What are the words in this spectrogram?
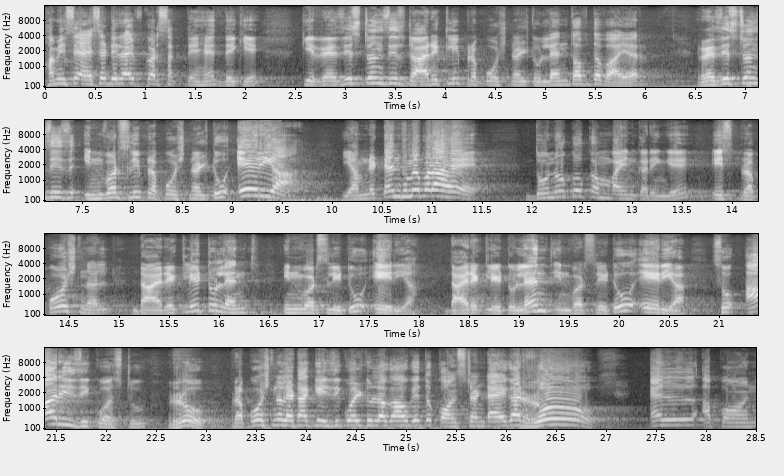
हम इसे ऐसे डिराइव कर सकते हैं, देखिए, कि resistance is directly proportional to length of the wire resistance is inversely proportional to area ये हमने टेंथ में पढ़ा है। दोनों को कंबाइन करेंगे is proportional directly to length inversely to area directly to length inversely to area so R is equal to rho proportional हटा के इज़ इक्वल टू लगाओगे तो कांस्टेंट आएगा rho L upon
